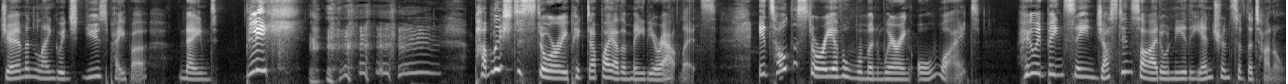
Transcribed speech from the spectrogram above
German language newspaper named Blick published a story picked up by other media outlets. It told the story of a woman wearing all white who had been seen just inside or near the entrance of the tunnel.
